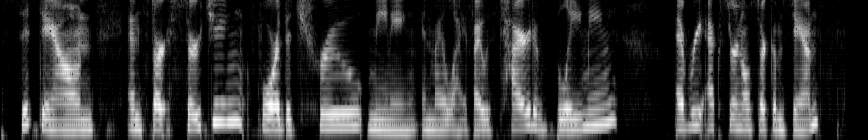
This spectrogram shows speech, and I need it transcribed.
sit down and start searching for the true meaning in my life. I was tired of blaming every external circumstance.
